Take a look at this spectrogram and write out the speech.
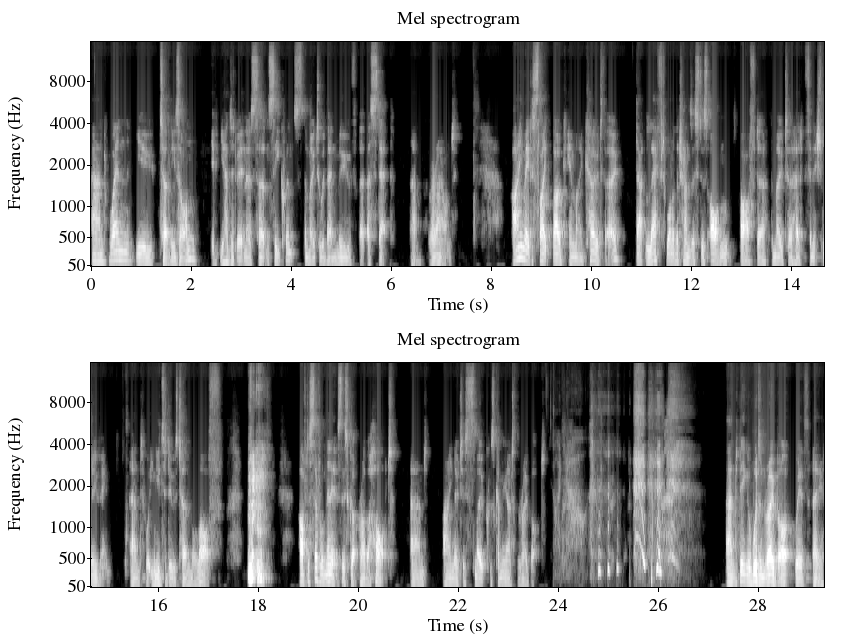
And when you turn these on, if you had to do it in a certain sequence, the motor would then move a, a step um, around. I made a slight bug in my code, though, that left one of the transistors on after the motor had finished moving. And what you need to do is turn them all off. After several minutes, this got rather hot, and I noticed smoke was coming out of the robot. Oh no. and being a wooden robot with a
